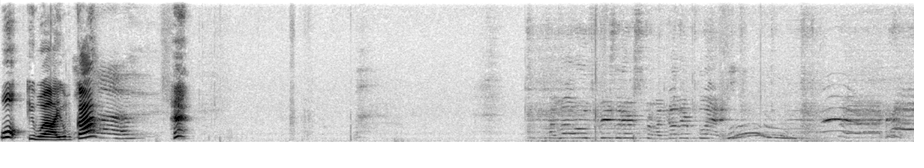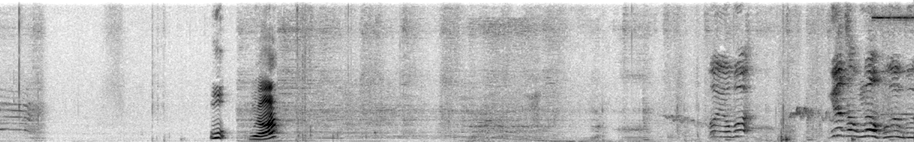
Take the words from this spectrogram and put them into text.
오, 이거 뭐야? 이거 볼까? 오, 뭐야? 어, 여보. 이게 정말 뭐, 뭐.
